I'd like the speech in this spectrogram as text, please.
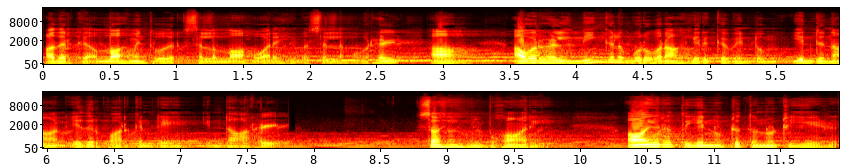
அதற்கு அல்லாஹ்வின் தூதர் செல்லல்லாஹு அலஹி வசல்லம் அவர்கள் ஆம் அவர்கள் நீங்களும் ஒருவராக இருக்க வேண்டும் என்று நான் எதிர்பார்க்கின்றேன் என்றார்கள். சஹீஹுல் புகாரி ஆயிரத்து எண்ணூற்று தொன்னூற்றி ஏழு.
